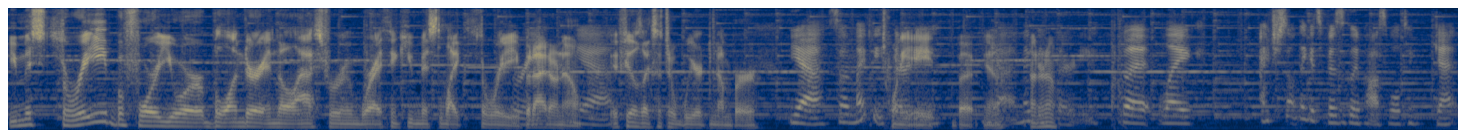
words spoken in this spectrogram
You missed three before your blunder in the last room, where I think you missed like three, but I don't know. yeah. It feels like such a weird number, yeah so it might be 30. twenty-eight. But yeah, yeah I don't know. 30 but like i just don't think it's physically possible to get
